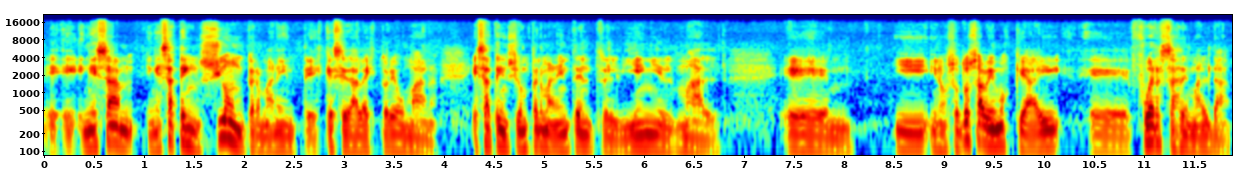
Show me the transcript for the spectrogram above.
eh, eh, en esa, en esa tensión permanente es que se da la historia humana, esa tensión permanente entre el bien y el mal. Eh, y, nosotros sabemos que hay fuerzas de maldad,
